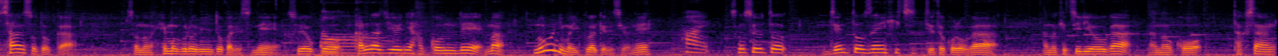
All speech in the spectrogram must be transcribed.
酸素とかそのヘモグロビンとかですねそれをこう体中に運んで、まあ、脳にも行くわけですよね。はい。そうすると前頭前皮っていうところがあの血流があのこうたくさん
